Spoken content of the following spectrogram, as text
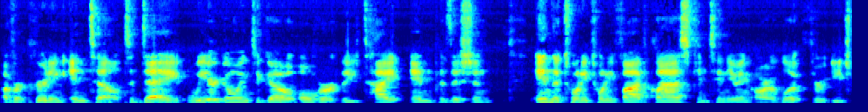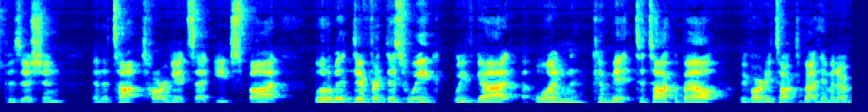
of Recruiting Intel. Today, we are going to go over the tight end position in the 2025 class, continuing our look through each position and the top targets at each spot. A little bit different this week. We've got one commit to talk about. We've already talked about him in a,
